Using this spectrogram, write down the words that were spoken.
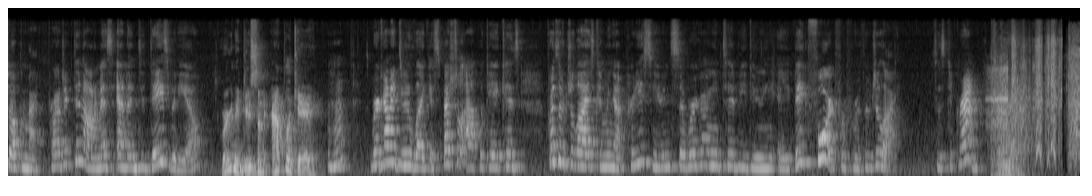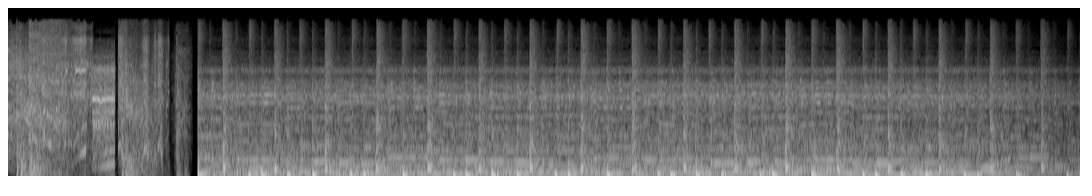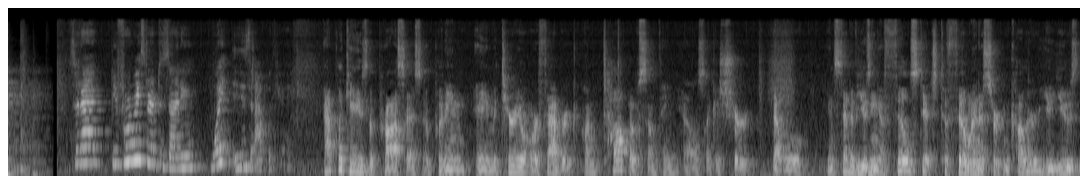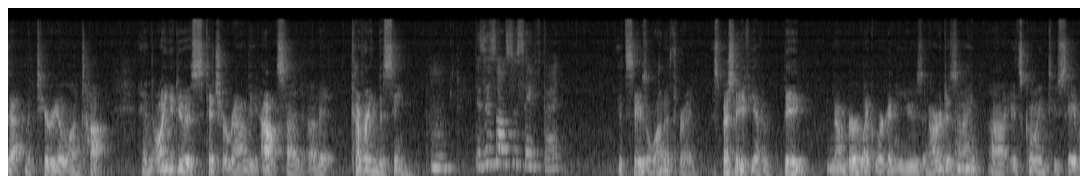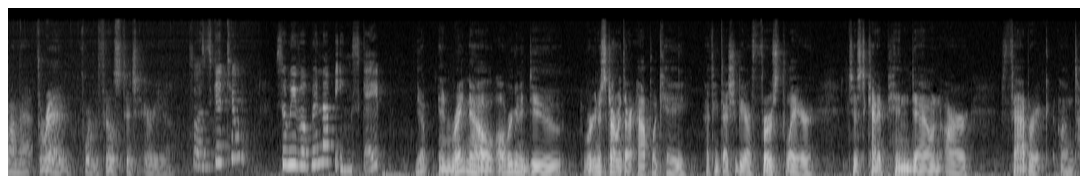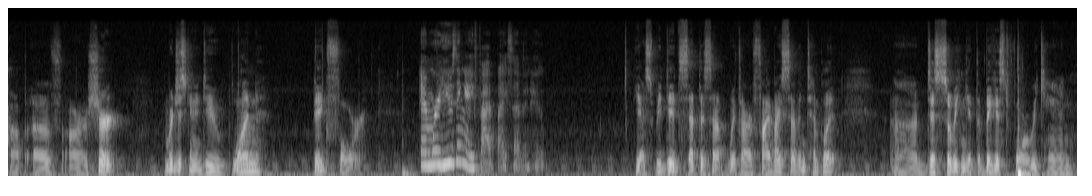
welcome back to Project Anonymous and in today's video we're going to do some applique. Mm-hmm, we're going to do like a special applique because 4th of July is coming up pretty soon so we're going to be doing a big four for 4th of July. So stick around. What is applique? Applique is the process of putting a material or fabric on top of something else, like a shirt, that will, instead of using a fill stitch to fill in a certain color, you use that material on top. And all you do is stitch around the outside of it, covering the seam. Mm. Does this also save thread? It saves a lot of thread, especially if you have a big number like we're going to use in our design. Mm -hmm. uh, it's going to save on that thread for the fill stitch area. So let's get to it. So we've opened up Inkscape. Yep, and right now all we're going to do, we're going to start with our applique. I think that should be our first layer, just to kind of pin down our fabric on top of our shirt. We're just going to do one big four. And we're using a 5x7 hoop. Yes, we did set this up with our 5x7 template, uh, just so we can get the biggest four we can.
